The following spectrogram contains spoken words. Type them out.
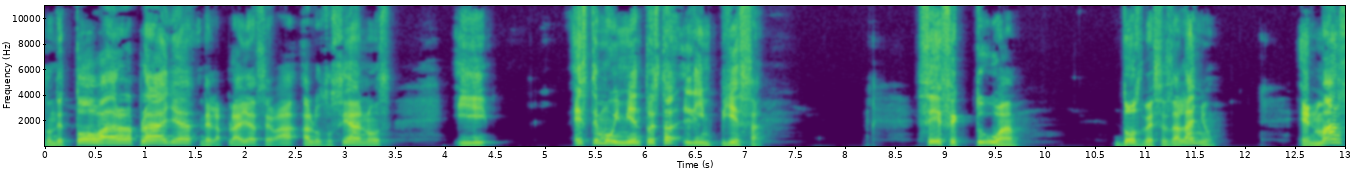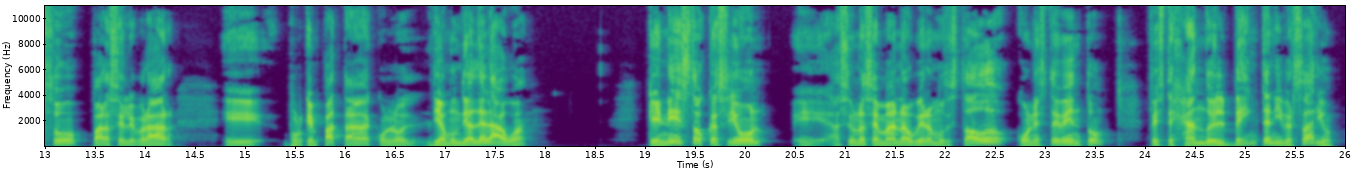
donde todo va a la playa, de la playa se va a los océanos, y este movimiento, esta limpieza, se efectúa dos veces al año. En marzo, para celebrar, eh, porque empata con el Día Mundial del Agua, que en esta ocasión, eh, hace una semana, hubiéramos estado con este evento festejando el 20 aniversario.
